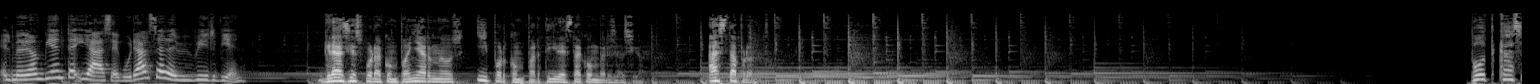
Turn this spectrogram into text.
el medio ambiente y a asegurarse de vivir bien. Gracias por acompañarnos y por compartir esta conversación. Hasta pronto. Podcast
